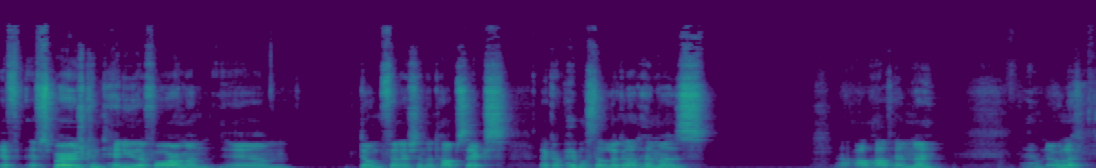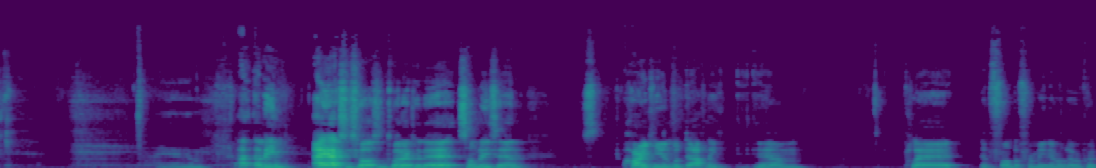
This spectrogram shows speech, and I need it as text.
if if Spurs continue their form and um, don't finish in the top six, like are people still looking at him as I'll have him now? I don't know, like. Um, I, I mean, I actually saw this on Twitter today. Somebody saying Harry Kane would definitely um, play in front of Firmino at Liverpool.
